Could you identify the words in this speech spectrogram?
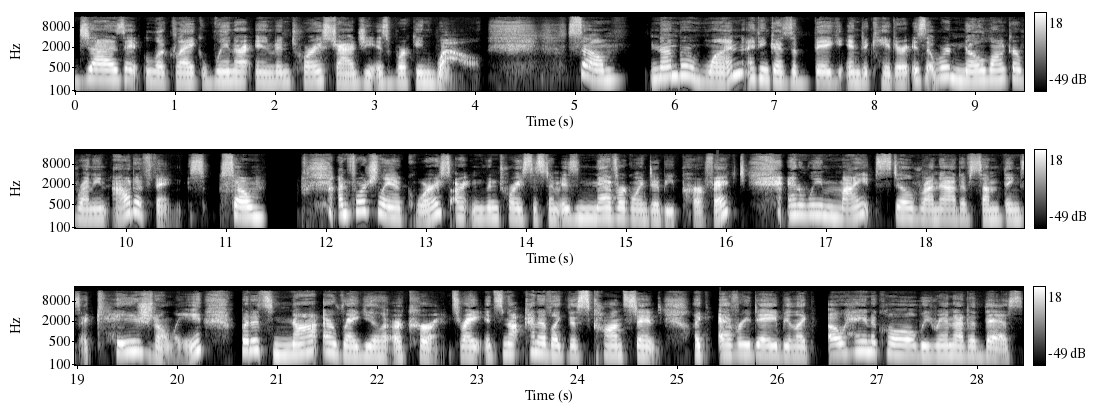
does it look like when our inventory strategy is working well? So number one, I think as a big indicator is that we're no longer running out of things. So Unfortunately, of course, our inventory system is never going to be perfect and we might still run out of some things occasionally, but it's not a regular occurrence, right? It's not kind of like this constant, like every day being like, Oh, hey, Nicole, we ran out of this.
